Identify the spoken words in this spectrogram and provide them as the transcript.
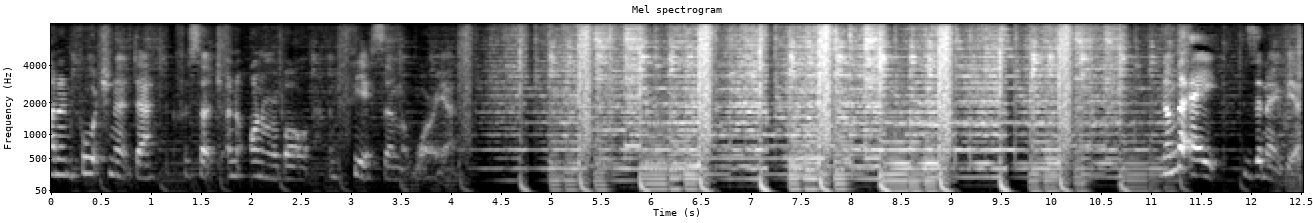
An unfortunate death for such an honourable and fearsome warrior. Number 8. Zenobia.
